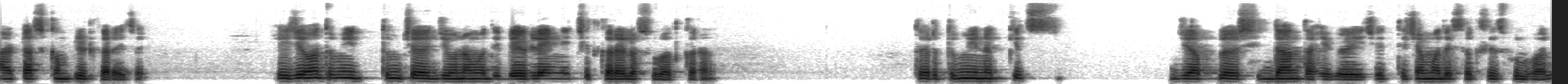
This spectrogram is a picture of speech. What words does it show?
हा टास्क कंप्लीट करायचा आहे. हे जेव्हा तुम्ही तुमच्या जीवनामध्ये डेडलाईन निश्चित करायला सुरुवात कराल तर तुम्ही नक्कीच जे आपलं सिद्धांत आहे वेळेचे त्याच्यामध्ये सक्सेसफुल व्हाल.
